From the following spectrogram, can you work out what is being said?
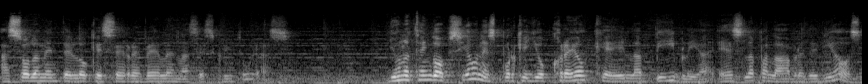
a solamente lo que se revela en las escrituras. Yo no tengo opciones porque yo creo que la Biblia es la palabra de Dios.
